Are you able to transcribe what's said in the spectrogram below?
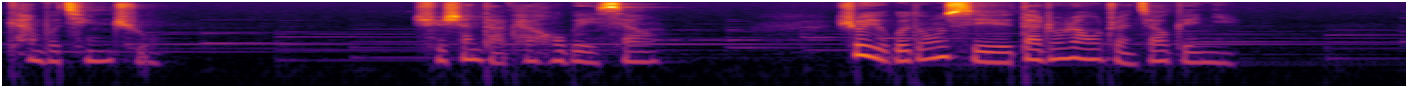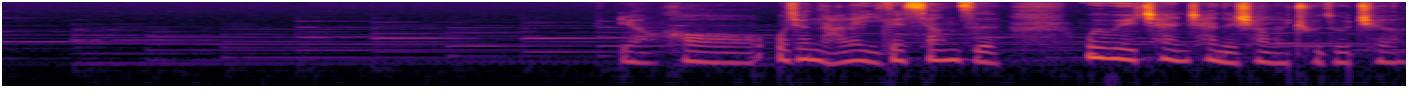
看不清楚。雪山打开后备箱，说：“有个东西，大钟让我转交给你。”然后我就拿了一个箱子，畏畏颤颤的上了出租车。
